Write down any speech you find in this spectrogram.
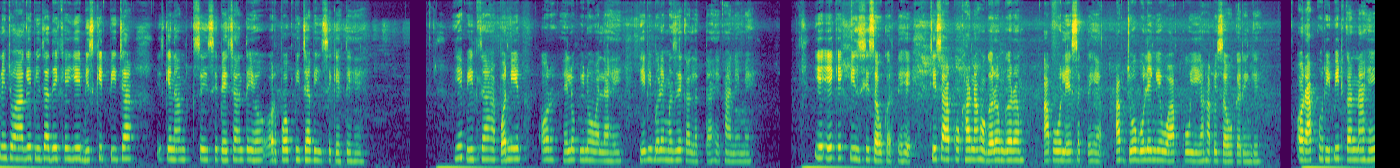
आपने जो आगे पिज़्ज़ा देखे, ये बिस्किट पिज़्ज़ा, इसके नाम से इसे पहचानते हो और पॉप पिज़्ज़ा भी इसे कहते हैं। ये पिज़्ज़ा पनीर और हेलोपिनो वाला है। ये भी बड़े मज़े का लगता है खाने में। ये एक एक पीस ही सर्व करते हैं। जैसा आपको खाना हो गरम गरम, आप वो ले सकते हैं। आप जो बोलेंगे वो आपको ये यहाँ पे सर्व करेंगे। और आपको रिपीट करना है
